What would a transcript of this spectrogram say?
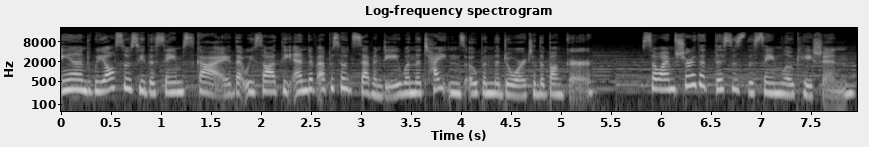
And we also see the same sky that we saw at the end of episode 70 when the Titans opened the door to the bunker. So I'm sure that this is the same location.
